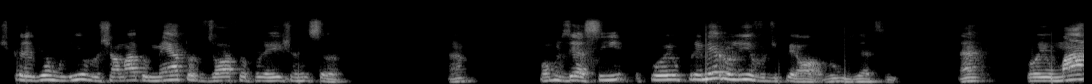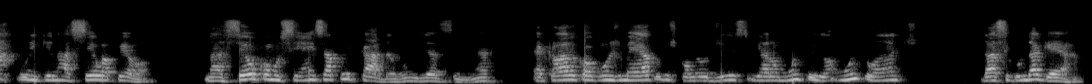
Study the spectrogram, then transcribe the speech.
escreveu um livro chamado Methods of Operation Research. Né? Vamos dizer assim, foi o primeiro livro de PO, vamos dizer assim. Né? Foi o marco em que nasceu a PO. Nasceu como ciência aplicada, vamos dizer assim. Né? É claro que alguns métodos, como eu disse, vieram muito, muito antes da Segunda Guerra.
